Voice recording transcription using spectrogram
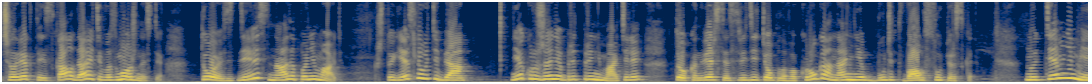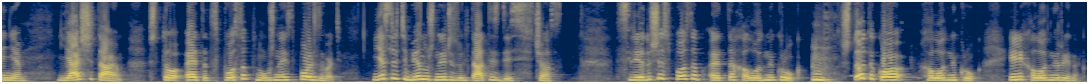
человек-то искал да, эти возможности. То есть здесь надо понимать, что если у тебя не окружение предпринимателей, то конверсия среди теплого круга, она не будет вау-суперской. Но тем не менее, я считаю, что этот способ нужно использовать, если тебе нужны результаты здесь сейчас. Следующий способ это холодный круг. Что такое холодный круг или холодный рынок?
